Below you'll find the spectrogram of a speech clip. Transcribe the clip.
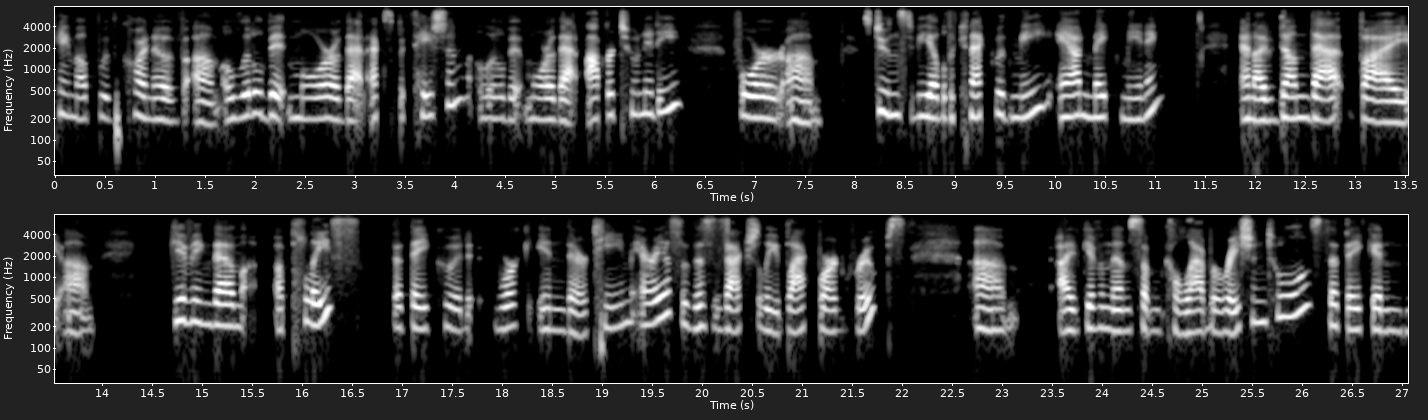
came up with kind of um, a little bit more of that expectation, a little bit more of that opportunity for um, students to be able to connect with me and make meaning. And I've done that by um, giving them a place that they could work in their team area. So this is actually Blackboard groups. Um, I've given them some collaboration tools that they can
